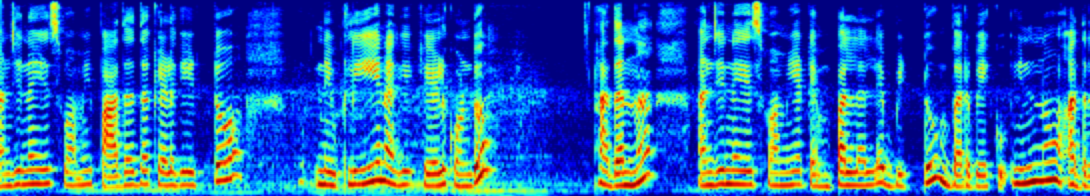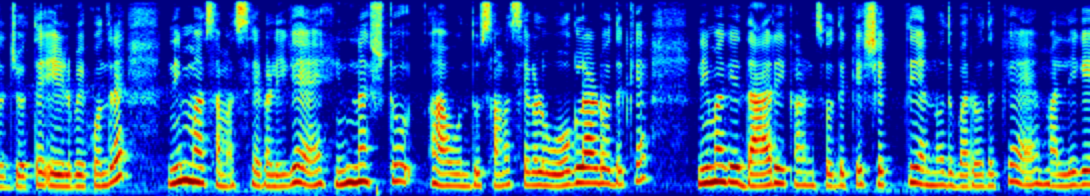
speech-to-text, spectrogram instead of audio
ಆಂಜನೇಯ ಸ್ವಾಮಿ ಪಾದದ ಕೆಳಗೆ ಇಟ್ಟು, ನೀವು ಕ್ಲೀನಾಗಿ ಕೇಳಿಕೊಂಡು ಅದನ್ನು ಆಂಜನೇಯ ಸ್ವಾಮಿಯ ಟೆಂಪಲಲ್ಲೇ ಬಿಟ್ಟು ಬರಬೇಕು. ಇನ್ನೂ ಅದರ ಜೊತೆ ಹೇಳಬೇಕು ಅಂದರೆ ನಿಮ್ಮ ಸಮಸ್ಯೆಗಳಿಗೆ ಇನ್ನಷ್ಟು ಆ ಒಂದು ಸಮಸ್ಯೆಗಳು ಹೋಗ್ಲಾಡೋದಕ್ಕೆ, ನಿಮಗೆ ದಾರಿ ಕಾಣಿಸೋದಕ್ಕೆ, ಶಕ್ತಿ ಅನ್ನೋದು ಬರೋದಕ್ಕೆ ಮಲ್ಲಿಗೆ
